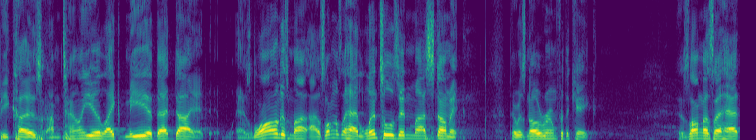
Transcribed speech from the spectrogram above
Because I'm telling you, like me at that diet, as long as my as long as I had lentils in my stomach, there was no room for the cake. As long as I had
